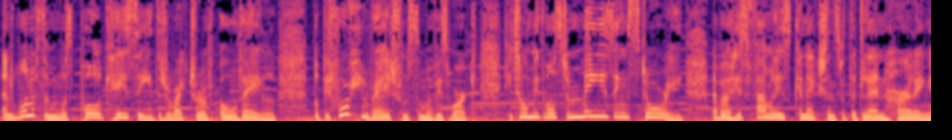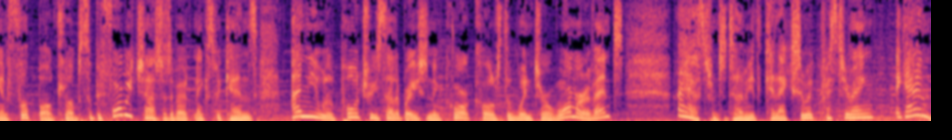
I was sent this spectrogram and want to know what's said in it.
And one of them was Paul Casey, the director of Ó Bhéal. But before he read from some of his work, he told me the most amazing story about his family's connections with the Glen Hurling and Football Club. So before we chatted about next weekend's annual poetry celebration in Cork called the Winter Warmer event, I asked him to tell me the connection with Christy Ring again.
